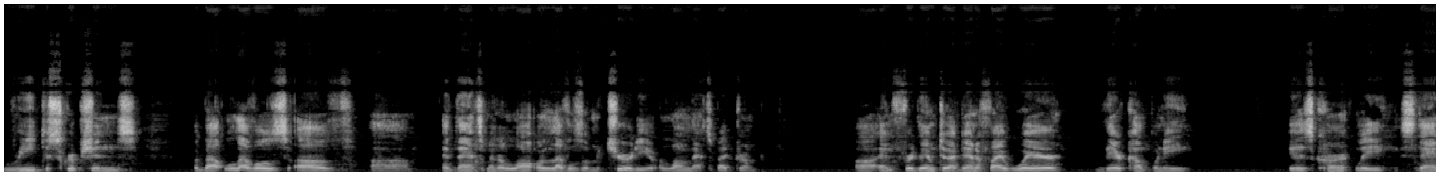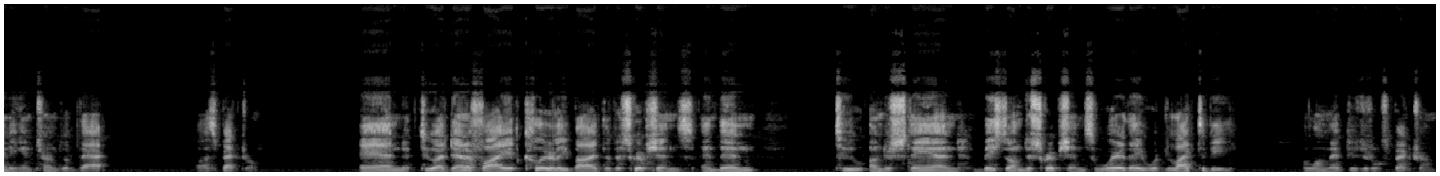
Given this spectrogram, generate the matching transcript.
read descriptions about levels of um, advancement along or levels of maturity along that spectrum, uh, and for them to identify where their company is currently standing in terms of that uh, spectrum. And to identify it clearly by the descriptions and then to understand based on descriptions where they would like to be along that digital spectrum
